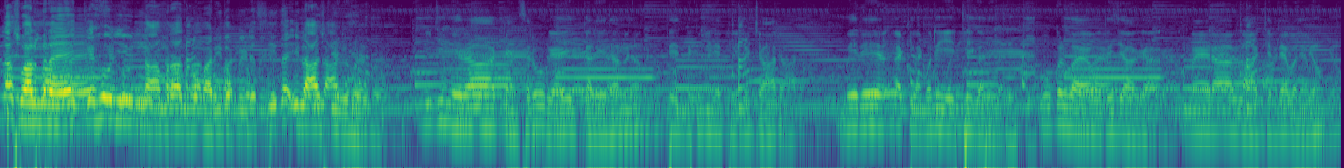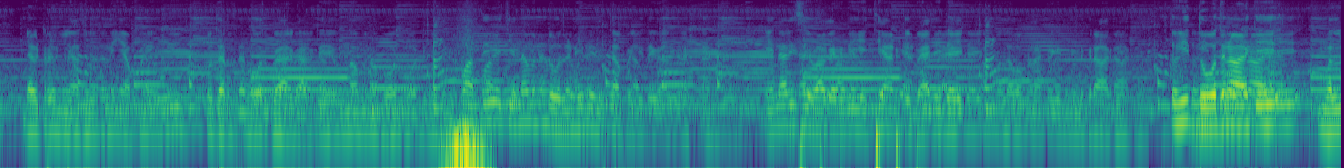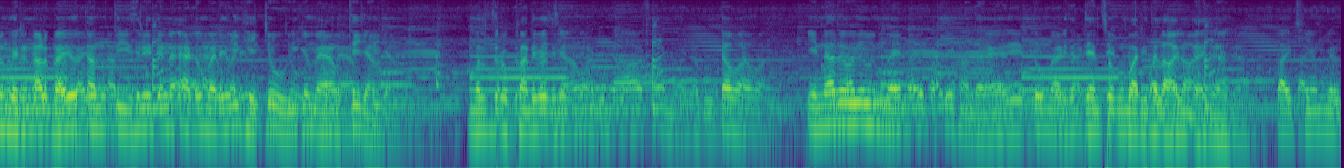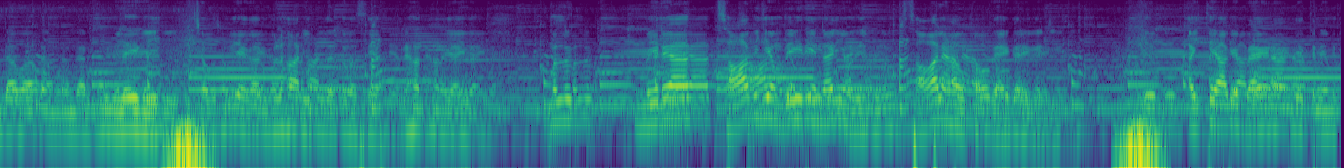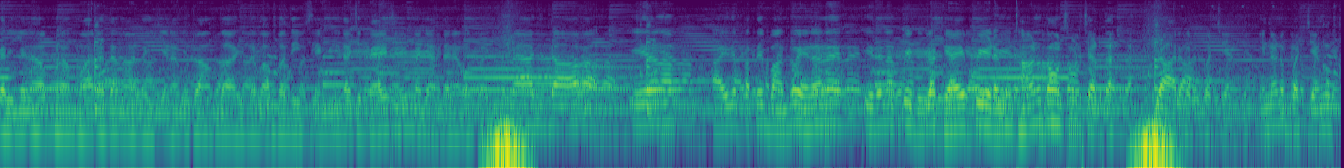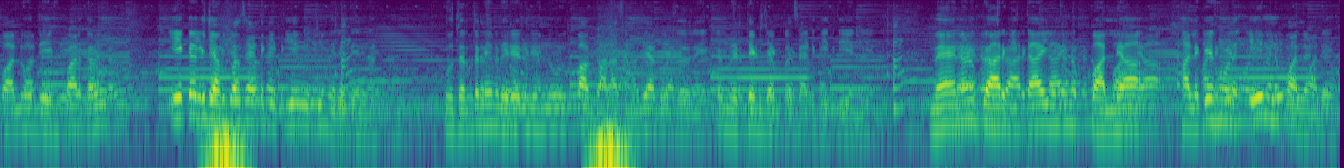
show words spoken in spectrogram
ਪਹਿਲਾ ਸਵਾਲ ਮੇਰਾ ਹੈ, ਕਿਹੋ ਜੀ ਨਾਮਰਾਦ ਬਿਮਾਰੀ ਤੋਂ ਪੀੜਤ ਸੀ ਤਾਂ ਇਲਾਜ ਕਿਵੇਂ ਹੋਇਆ? ਵੀ ਜੀ, ਮੇਰਾ ਕੈਂਸਰ ਹੋ ਗਿਆ ਜੀ, ਗਲੇ ਦਾ ਮੈਨੂੰ ਤਿੰਨ ਕੁ ਮਹੀਨੇ ਪਹਿਲਾਂ, ਚਾਰ। ਮੇਰੇ ਟਿਊਮਰ ਹੀ ਇੱਥੇ ਗਲੇ ਤੇ ਉਹ ਕਰਵਾਇਆ, ਉਹਦੇ ਜਾ ਆ ਗਿਆ। ਮੇਰਾ ਇਲਾਜ ਚੱਲਿਆ ਵੱਲੋਂ ਡਾਕਟਰ ਮੀਆਂ ਸੂਤ ਨਹੀਂ ਆਪਣੇ ਵੀ ਕੁਦਰਤ ਨੇ ਬਹੁਤ ਪਿਆਰ ਕਰਦੇ, ਉਹਨਾਂ ਮੈਨੂੰ ਬਹੁਤ ਮੋਟੀਵੇਸ਼ਨ ਪਾਉਂਦੇ ਵਿੱਚ ਇਹਨਾਂ ਮੈਨੂੰ ਡੋਲਣ ਹੀ ਨਹੀਂ ਦਿੱਤਾ ਪਹਿਲੀ ਤੇ ਗੱਲ ਰੱਖਦਾ ਇਹਨਾਂ ਦੀ ਸੇਵਾ ਕਰਨ ਲਈ ਇੱਥੇ ਆਣ ਕੇ ਬਹਿ ਜਾਈਦਾ ਕਰਾ ਕੇ। ਤੁਸੀਂ ਦੋ ਦਿਨ ਆ ਕੇ ਮਤਲਬ ਮੇਰੇ ਨਾਲ ਬਹਿ ਜਾਓ, ਤੁਹਾਨੂੰ ਤੀਸਰੇ ਦਿਨ ਆਟੋਮੈਟਿਕਲੀ ਖਿੱਚ ਹੋਊਗੀ ਕਿ ਮੈਂ ਉੱਥੇ ਜਾਣਾ। ਮਤਲਬ ਰੁੱਖਾਂ ਦੇ ਵਿੱਚ ਜਾਵਾਂ ਜਿੱਦਾਂ ਸਾਨੂੰ ਦਾ ਬੂਟਾ ਵਾ। ਇਹਨਾਂ ਦੇ ਵੀ ਮੈਂ ਇਹਨਾਂ ਦੇ ਪੱਤੇ ਖਾਂਦਾ ਰਿਹਾ, ਇਹ ਤੋਂ ਮੈਡੀਸਨ 300 ਬਿਮਾਰੀ ਦਾ ਇਲਾਜ ਹੁੰਦਾ ਇਹਨਾਂ ਕੈਲਸ਼ੀਅਮ ਮਿਲਦਾ ਵਾ, ਤੁਹਾਨੂੰ એનર્ਜੀ ਮਿਲੇਗੀ। ਸ਼ਬਦ ਵੀ ਹੈਗਾ, ਬਲਹਾਰੀ ਕੁਦਰਤ ਵਸਿਆ ਰਹਿਣ ਨੂੰ ਜਾਈਦਾ ਮਤਲਬ ਮੇਰਾ ਸਾਹ ਵੀ ਜੇ ਆਉਂਦੇ ਸੀ ਤੇ ਇੰਨਾ ਨਹੀਂ ਆਉਂਦੇ ਮੈਨੂੰ ਸਾਹ ਲੈਣਾ ਔਖਾ ਹੋ ਗਿਆ ਘਰੇ ਜੀ। ਤੇ ਇੱਥੇ ਆ ਕੇ ਬਹਿਣਾ ਨਿਤਨੇਮ ਕਰੀ ਜਾਣਾ ਆਪਣਾ ਮਹਾਰਾਜ ਦਾ ਨਾਮ ਲਈ ਜਾਣਾ ਗੁਰੂ ਰਾਮਦਾਸ ਜੀ ਦਾ ਬਾਬਾ ਦੀਪ ਸਿੰਘ ਜੀ ਦਾ ਚਪੈਰ ਸੀ ਵੀ ਮੈਂ ਜਾਂਦਾ ਰਿਹਾ ਬਾਬਾ ਜੀ। ਮੈਂ ਅੱਜ ਦਾ ਇਹਦਾ ਨਾਲ ਆਏ ਦੇ ਪੱਤੇ ਬੰਦ ਹੋਏ ਨਾ ਇਹਦੇ ਨਾਲ ਭੇਡੂ ਰੱਖਿਆ ਇਹ ਭੇਡ ਨੂੰ ਥਾਂ ਨੂੰ ਕੌਣ ਸੁਣ ਚੜਦਾ ਪਿਆਰ ਕਰੋ ਬੱਚਿਆਂ ਨੂੰ ਇਹਨਾਂ ਨੂੰ ਬੱਚਿਆਂ ਨੂੰ ਪਾਲੋ ਦੇਖਭਾਲ ਕਰੋ। ਇੱਕ ਐਗਜ਼ਾਮਪਲ ਸੈੱਟ ਕੀਤੀ ਹੈ ਵੀਰ ਜੀ ਮੇਰੇ ਤੇ ਨਾਲ ਕੁਦਰਤ ਨੇ ਮੇਰੇ ਨੂੰ ਮੈਨੂੰ ਭਾਗਾ ਵਾਲਾ ਸਮਝਿਆ ਕੁਦਰਤ ਨੇ ਕਿ ਮੇਰੇ ਤੇ ਐਗਜ਼ਾਮਪਲ ਸੈੱਟ ਕੀਤੀ ਇਹਨੇ ਮੈਂ ਇਹਨਾਂ ਨੂੰ ਪਿਆਰ ਕੀਤਾ ਇਹਨਾਂ ਨੂੰ ਪਾਲਿਆ ਹਲਕੇ ਹੁਣ ਇਹ ਮੈਨੂੰ ਪਾਲਣ ਦੇ।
